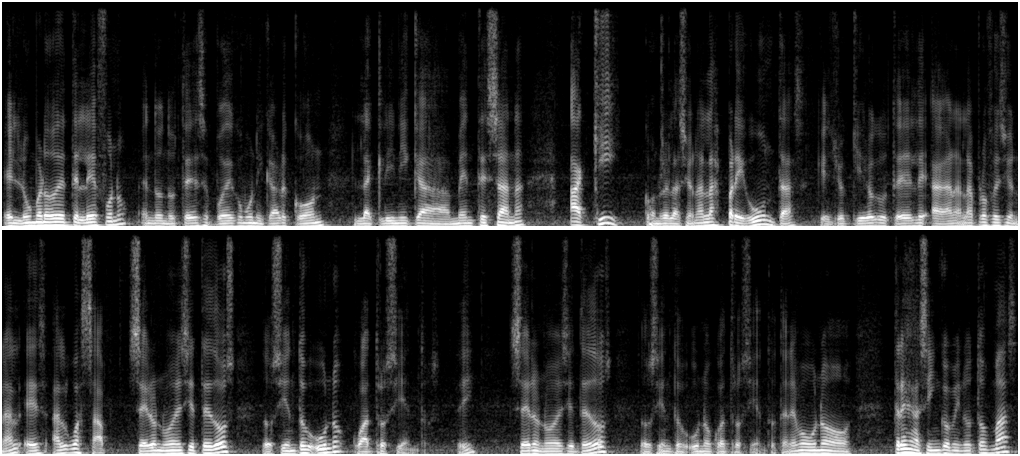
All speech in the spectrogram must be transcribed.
el número de teléfono en donde ustedes se pueden comunicar con la clínica Mente Sana. Aquí, con relación a las preguntas que yo quiero que ustedes le hagan a la profesional, es al WhatsApp 0972 201 400. ¿sí? 0972 201 400. Tenemos unos 3 a 5 minutos más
